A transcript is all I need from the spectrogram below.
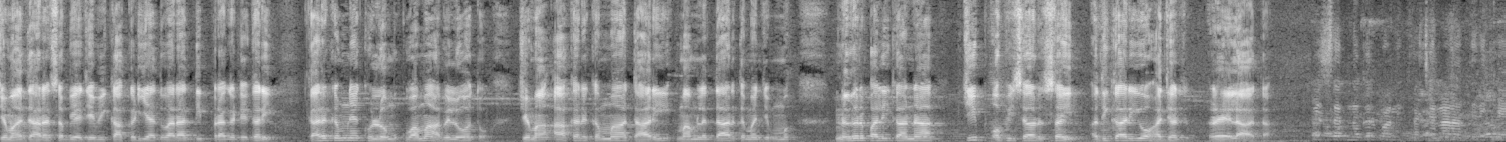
જેમાં ધારાસભ્ય જેવી કાકડિયા દ્વારા દીપ પ્રાગટ્ય કરી કાર્યક્રમને ખુલ્લો મૂકવામાં આવેલો હતો, જેમાં આ કાર્યક્રમમાં ધારી, મામલતદાર તેમજ નગરપાલિકાના ચીફ ઓફિસર સહિત અધિકારીઓ હાજર રહેલા હતા. સર નગરપાલિકા ચલાણા તરીકે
